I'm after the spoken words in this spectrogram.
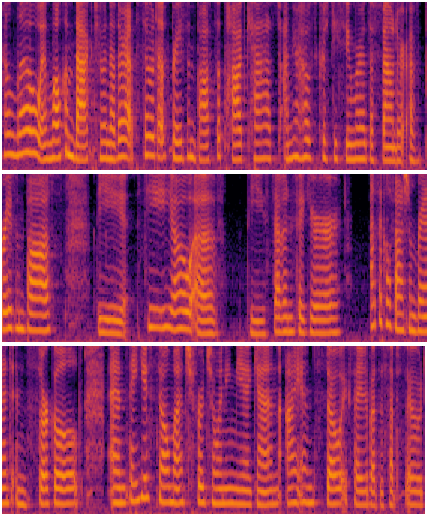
Hello, and welcome back to another episode of Brave and Boss, the podcast. I'm your host, Kristi Soomer, the founder of Brave and Boss, the CEO of the seven figure ethical fashion brand Encircled. And thank you so much for joining me again. I am so excited about this episode.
